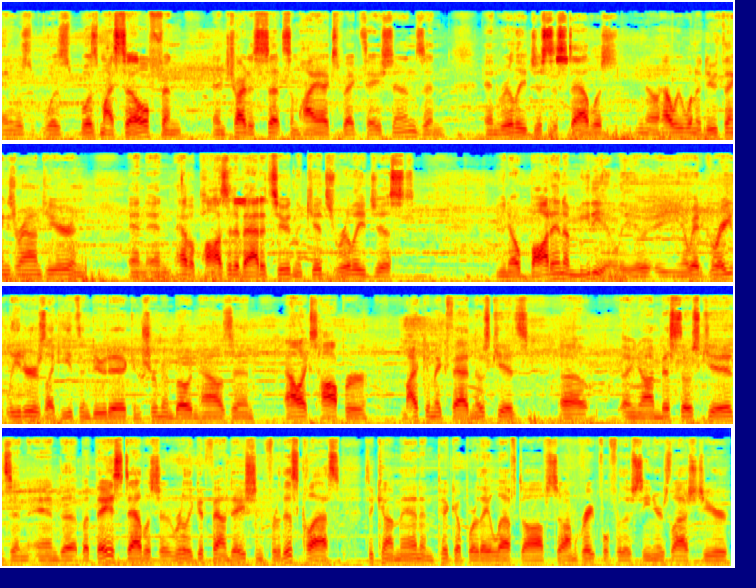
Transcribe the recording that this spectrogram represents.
and was was was myself and and try to set some high expectations and and really just establish you know how we want to do things around here and and and have a positive attitude. And the kids really just you know bought in immediately. You know, we had great leaders like Ethan Dudek and Truman Bodenhausen, Alex Hopper. Micah McFadden, those kids, uh, you know, I miss those kids, and and uh, but they established a really good foundation for this class to come in and pick up where they left off. So I'm grateful for those seniors last year,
